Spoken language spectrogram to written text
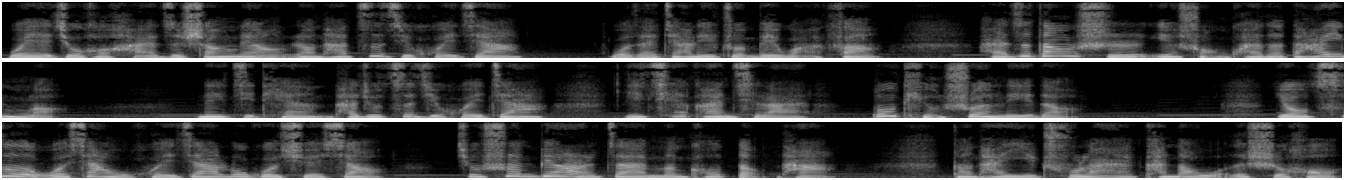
我也就和孩子商量，让他自己回家。我在家里准备晚饭，孩子当时也爽快的答应了。那几天他就自己回家，一切看起来都挺顺利的。有次我下午回家路过学校，就顺便在门口等他。当他一出来看到我的时候，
